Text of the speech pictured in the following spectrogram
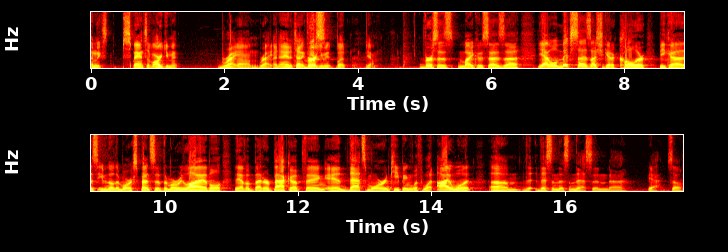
an expansive argument, right, um, right, an analytic Vers- argument, but yeah, versus Mike who says, uh, "Yeah, well, Mitch says I should get a Kohler because even though they're more expensive, they're more reliable, they have a better backup thing, and that's more in keeping with what I want. Um, th- this and this and this, and uh, yeah, so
